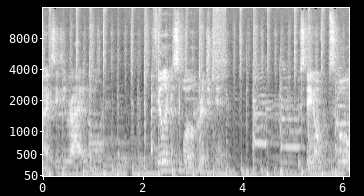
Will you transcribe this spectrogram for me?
Nice easy ride in the morning. I feel like a spoiled rich kid who stayed home from school.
